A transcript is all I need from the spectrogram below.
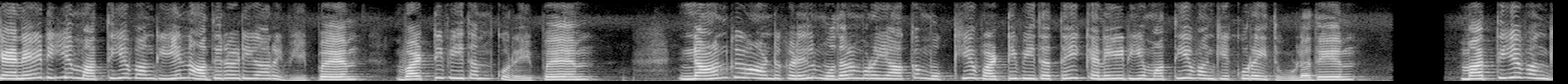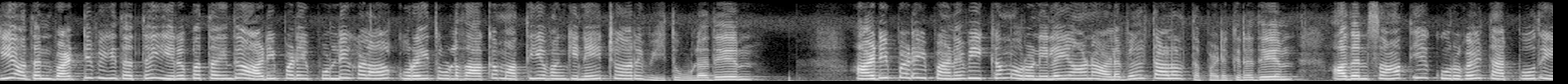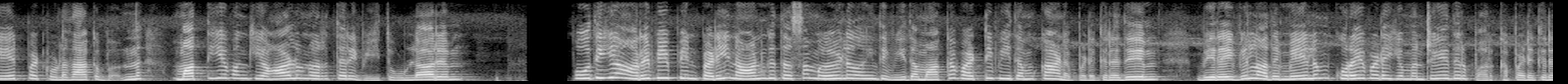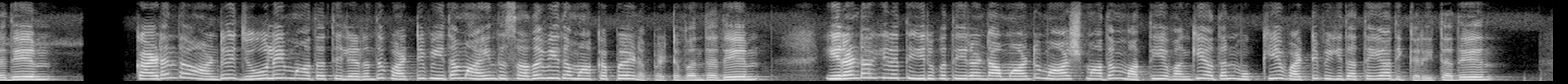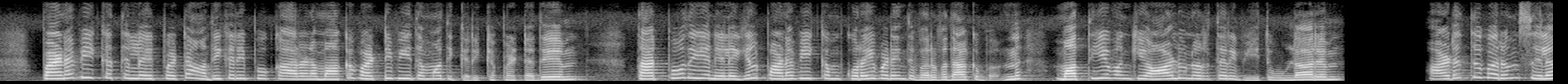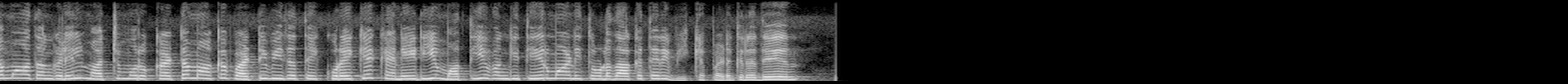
கனேடிய மத்திய வங்கியின் அதிரடி அறிவிப்பு வட்டி வீதம் குறைப்பு. நான்கு ஆண்டுகளில் முதல் முறையாக முக்கிய வட்டி வீதத்தை கனேடிய மத்திய வங்கி குறைத்துள்ளது. மத்திய வங்கி அதன் வட்டி விகிதத்தை இருபத்தைந்து அடிப்படை புள்ளிகளால் குறைத்துள்ளதாக மத்திய வங்கி நேற்று அறிவித்துள்ளது. அடிப்படை பணவீக்கம் ஒரு நிலையான அளவில் தளர்த்தப்படுகிறது. அதன் சாத்தியக்கூறுகள் தற்போது ஏற்பட்டுள்ளதாகவும் மத்திய வங்கி ஆளுநர் தெரிவித்துள்ளார். புதிய அறிவிப்பின்படி நான்கு தசம் ஏழு ஐந்து வீதமாக வட்டி வீதம் காணப்படுகிறது. விரைவில் அது மேலும் குறைவடையும் என்று எதிர்பார்க்கப்படுகிறது. கடந்த ஆண்டு ஜூலை மாதத்திலிருந்து வட்டி வீதம் ஐந்து சதவீதமாக பேணப்பட்டு வந்தது. இரண்டாயிரத்தி இருபத்தி இரண்டாம் ஆண்டு மார்ச் மாதம் மத்திய வங்கி அதன் முக்கிய வட்டி விகிதத்தை அதிகரித்தது. பணவீக்கத்தில் ஏற்பட்ட அதிகரிப்பு காரணமாக வட்டி வீதம் அதிகரிக்கப்பட்டது. தற்போதைய நிலையில் பணவீக்கம் குறைவடைந்து வருவதாகவும் மத்திய வங்கி ஆளுநர் தெரிவித்துள்ளார். அடுத்து வரும் சில மாதங்களில் மற்றுமொரு கட்டமாக வட்டி வீதத்தை குறைக்க கனேடிய மத்திய வங்கி தீர்மானித்துள்ளதாக தெரிவிக்கப்படுகிறது.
